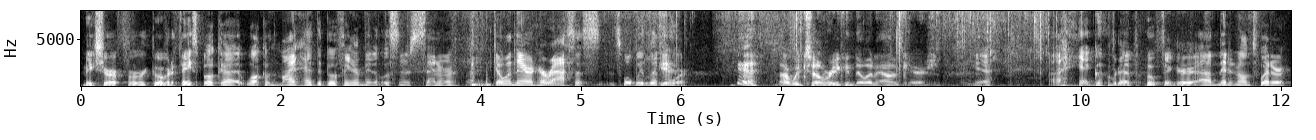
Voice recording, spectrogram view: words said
make sure for go over to Facebook. Uh, welcome to Mindhead, the Bowfinger Minute Listeners Center. Go in there and harass us. It's what we live Yeah. for. Yeah, our week's over. You can do it now. Who cares? Yeah. Uh, yeah, go over to Bowfinger uh, Minute on Twitter.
